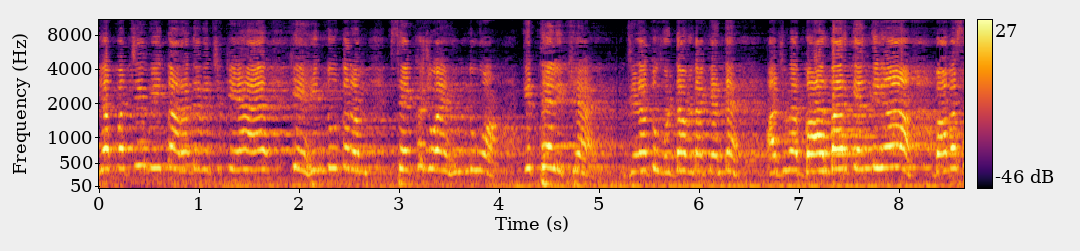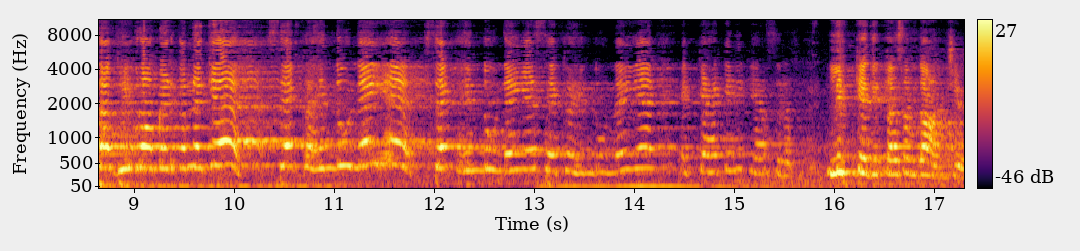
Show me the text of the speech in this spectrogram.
ਜਾਂ 25 ਵੀ ਧਾਰਾ ਦੇ ਵਿੱਚ ਕਿਹਾ ਹੈ ਕਿ ਹਿੰਦੂ ਧਰਮ ਸਿੱਖ ਜੋ ਹੈ ਹਿੰਦੂ ਆ। ਕਿੱਥੇ ਲਿਖਿਆ ਹੈ? ਜਿਹੜਾ ਤੂੰ ਵੱਡਾ ਵੱਡਾ ਕਹਿੰਦਾ ਅੱਜ ਮੈਂ ਬਾਰ-ਬਾਰ ਕਹਿੰਦੀ ਹਾਂ, ਬਾਬਾ ਸਾਹਿਬ ਭੀਮਰਾਓ ਅੰਬੇਡਕਰ ਨੇ ਕਿਹਾ ਸਿੱਖ ਹਿੰਦੂ ਨਹੀਂ ਹੈ। ਨਹੀਂ ਹੈ ਸਿੱਖ ਹਿੰਦੂ ਨਹੀਂ ਹੈ ਇਹ ਕਹਿ ਕੇ ਨਹੀਂ ਕਿਹਾ ਸਿਰਫ ਲਿਖ ਕੇ ਦਿੱਤਾ ਸੰਵਿਧਾਨ 'ਚ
